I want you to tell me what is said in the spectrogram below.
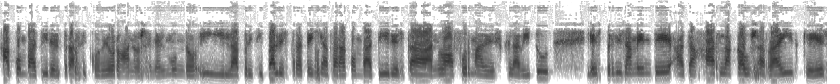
a combatir el tráfico de órganos en el mundo. Y la principal estrategia para combatir esta nueva forma de esclavitud es precisamente atajar la causa raíz, que es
